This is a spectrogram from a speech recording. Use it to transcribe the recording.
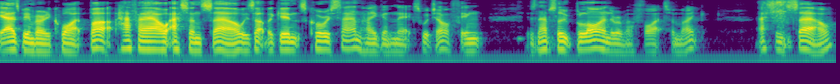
it has been very quiet. But Rafael Assunção is up against Corey Sandhagen next, which I think is an absolute blinder of a fight to make. Assunção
